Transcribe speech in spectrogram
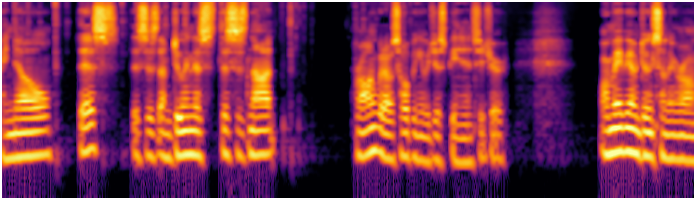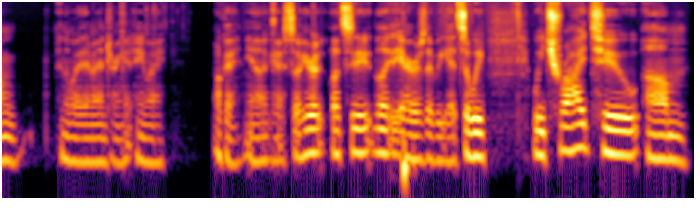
I know this. This is I'm doing this. This is not wrong, but I was hoping it would just be an integer, or maybe I'm doing something wrong in the way that I'm entering it. Anyway, okay, yeah, okay. So here, let's see the errors that we get. So we we try to um,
